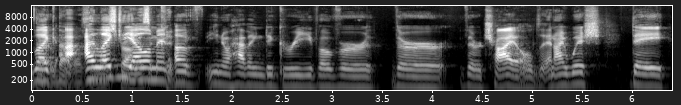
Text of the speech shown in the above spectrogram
like that I, I like the element of you know having to grieve over their their child and i wish they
